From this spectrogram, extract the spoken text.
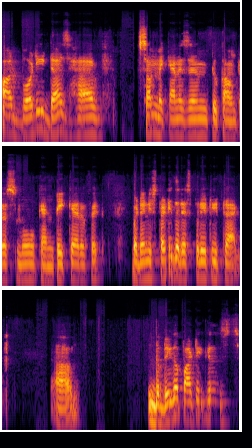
our body does have some mechanism to counter smoke and take care of it. But when you study the respiratory tract, um, the bigger particles,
